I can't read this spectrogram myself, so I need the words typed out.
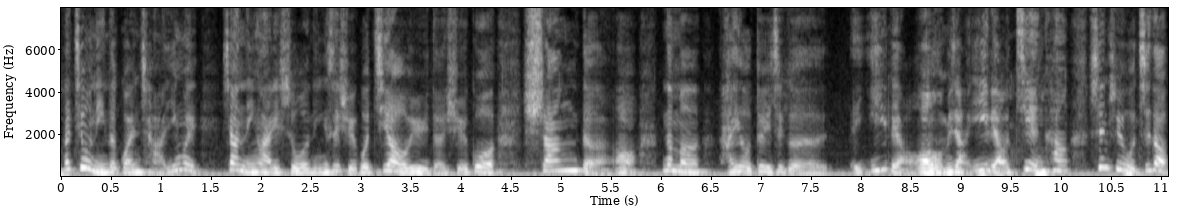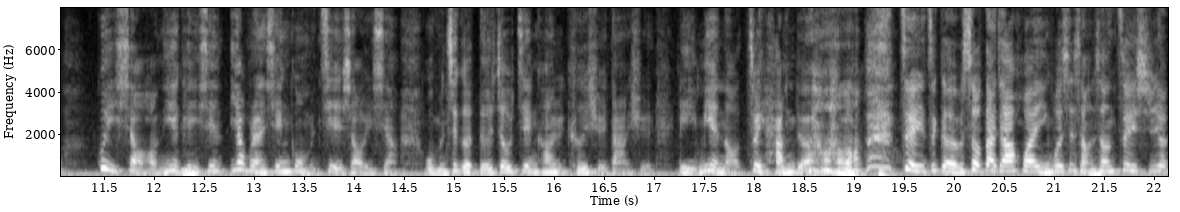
那就您的观察，因为像您来说，您是学过教育的，学过商的哦，那么还有对这个医疗哦，我们讲医疗健康，甚至于我知道。贵校哈，你也可以先，要不然先跟我们介绍一下我们这个德州健康与科学大学里面哦最夯的、最这个受大家欢迎或市场上最需要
